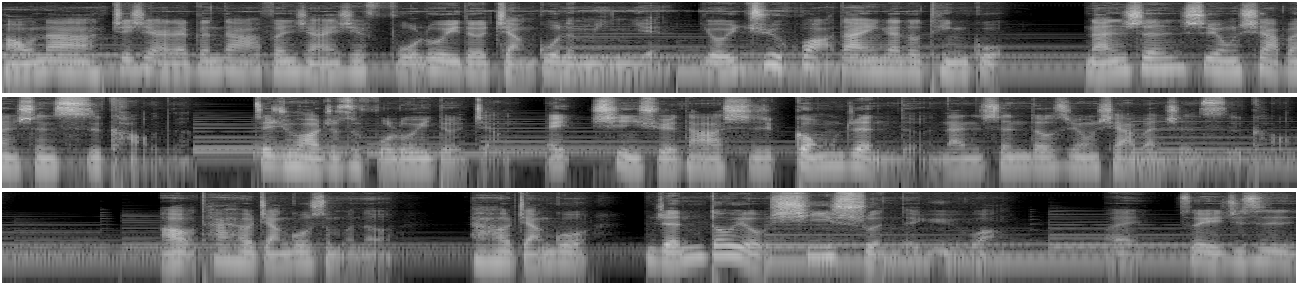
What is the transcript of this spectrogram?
好，那接下来来跟大家分享一些弗洛伊德讲过的名言。有一句话大家应该都听过：“男生是用下半身思考的。”这句话就是弗洛伊德讲。诶，性学大师公认的，男生都是用下半身思考。好，他还有讲过什么呢？他还有讲过，人都有吸吮的欲望。哎，所以就是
